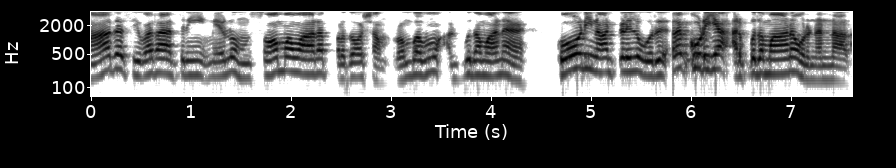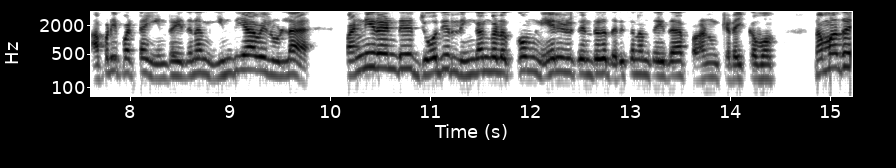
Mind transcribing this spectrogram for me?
மாத சிவராத்திரி மேலும் சோமவார பிரதோஷம். ரொம்பவும் அற்புதமான கோடி நாட்களில் ஒரு வரக்கூடிய அற்புதமான ஒரு நன்னாள். அப்படிப்பட்ட இன்றைய தினம் இந்தியாவில் உள்ள பன்னிரண்டு ஜோதிர்லிங்கங்களுக்கும் நேரில் சென்று தரிசனம் செய்த பலன் கிடைக்கவும் நமது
